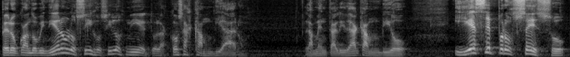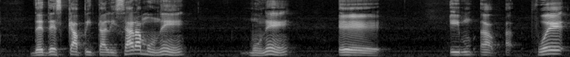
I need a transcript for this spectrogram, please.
Pero cuando vinieron los hijos y los nietos, las cosas cambiaron. La mentalidad cambió. Y ese proceso de descapitalizar a Muné, Muné, eh, y, fue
